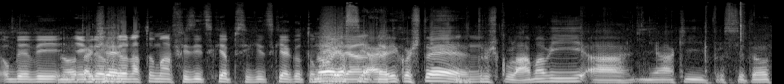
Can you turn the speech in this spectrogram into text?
objeví No, někdo, takže- kdo na to má fyzicky a psychicky, jako to No má jasně, a tak jelikož to je Mhm. trošku lámavý a nějaký prostě to,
